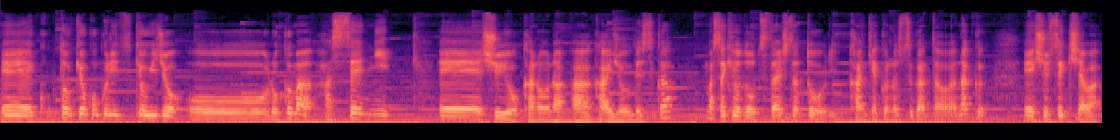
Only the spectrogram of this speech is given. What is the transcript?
えー、東京国立競技場6万8000人、えー、収容可能な会場ですが、まあ、先ほどお伝えした通り観客の姿はなく、えー、出席者は、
